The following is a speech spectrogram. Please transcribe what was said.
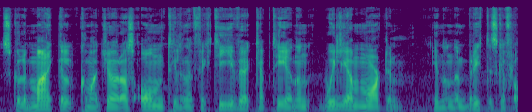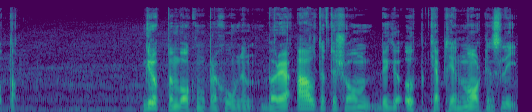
skulle Michael komma att göras om till den effektive kaptenen William Martin inom den brittiska flottan. Gruppen bakom operationen börjar allt eftersom bygga upp kapten Martins liv.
